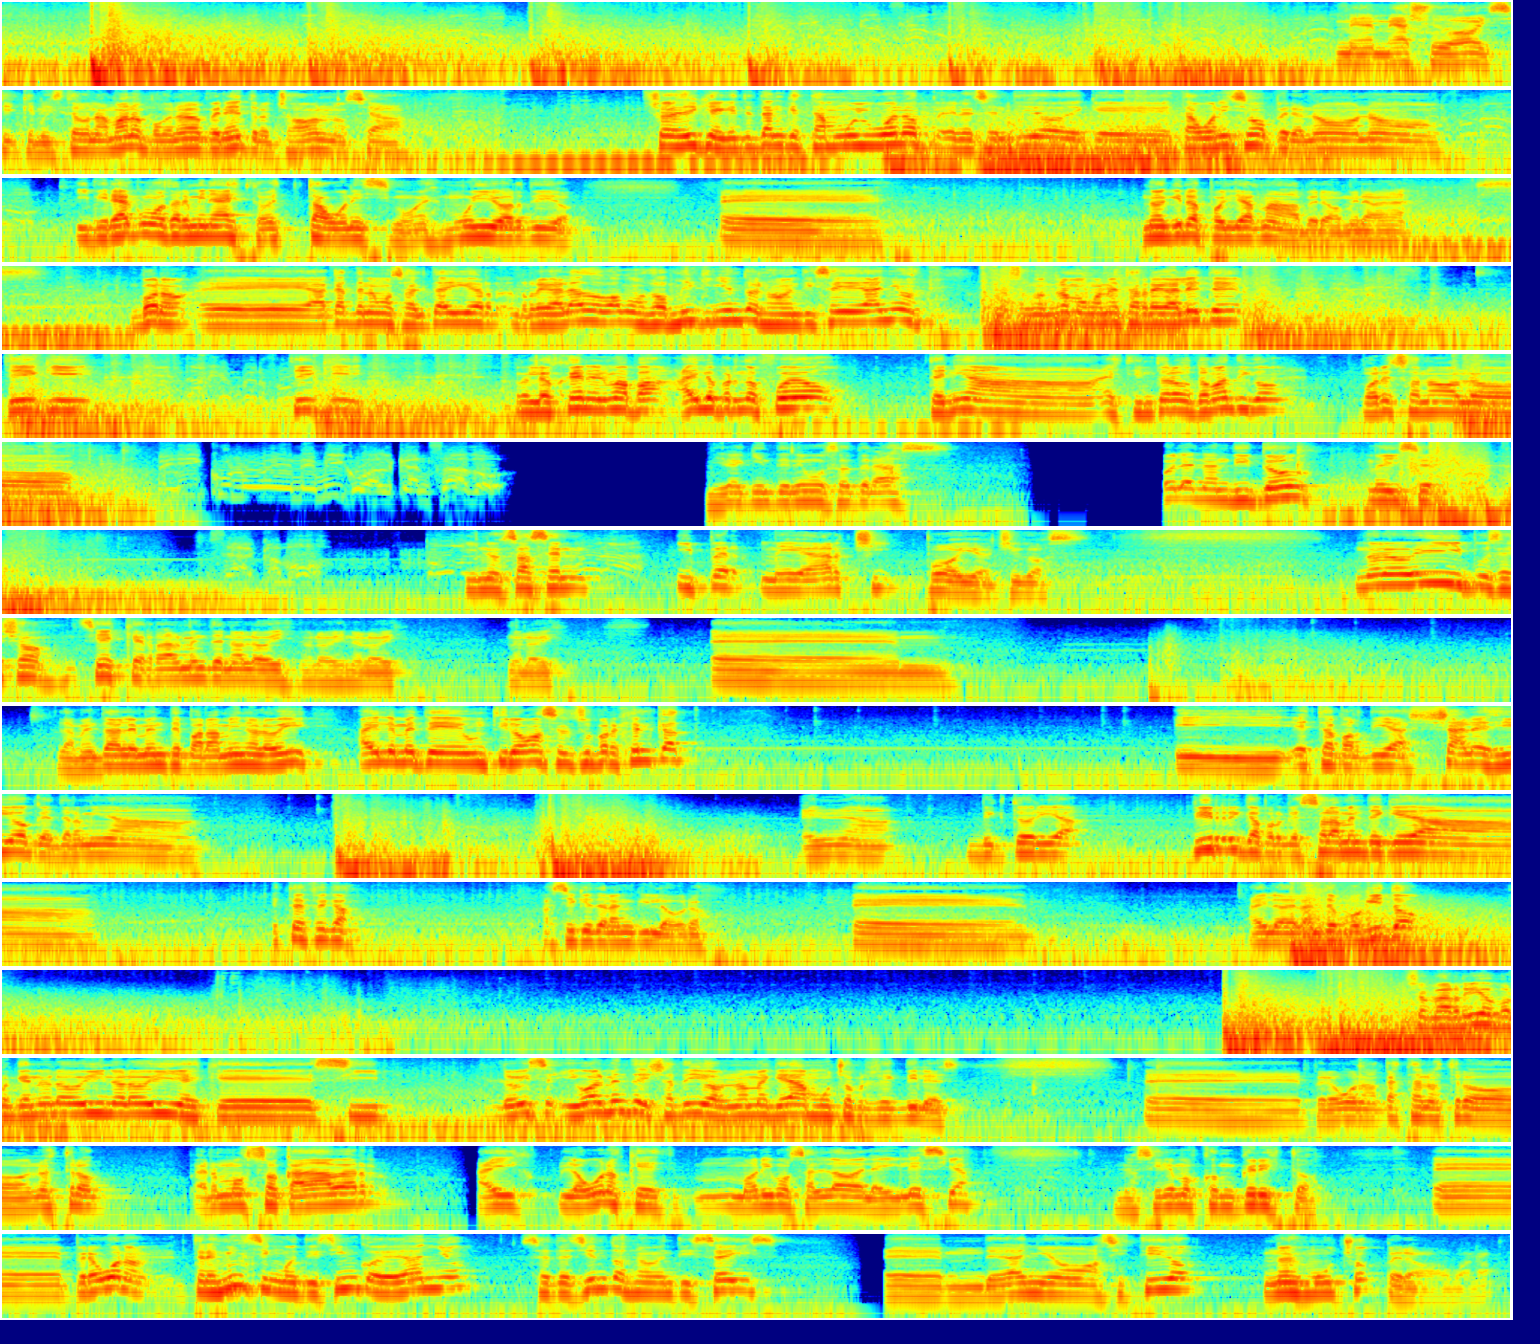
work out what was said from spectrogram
Me, ayudó y sí, que necesitaba una mano porque no lo penetro, chabón. O sea... Yo les dije que este tanque está muy bueno en el sentido de que está buenísimo, pero no, no... Y mirá cómo termina esto. Esto está buenísimo, es muy divertido. Eh... No quiero spoilear nada, pero mira, mira. Bueno, eh, acá tenemos al Tiger regalado. Vamos 2596 de daño. Nos encontramos con este regalete. Tiki. Tiki. Relojé en el mapa. Ahí lo prendo fuego. Tenía extintor automático. Por eso no lo... Mira quién tenemos atrás. Hola Nandito. Me dice. Y nos hacen hiper mega archi pollo, chicos. No lo vi puse yo. Si es que realmente no lo vi, no lo vi, no lo vi. No lo vi. Eh... Lamentablemente para mí no lo vi. Ahí le mete un tiro más el Super Hellcat. Y esta partida ya les digo que termina en una victoria pírrica porque solamente queda esta FK. Así que tranquilo, bro. Eh... Ahí lo adelanté un poquito. Yo me río porque no lo vi, no lo vi. Es que si lo hice... Igualmente, ya te digo, no me quedan muchos proyectiles. Eh, pero bueno, acá está nuestro, nuestro hermoso cadáver. Ahí lo bueno es que morimos al lado de la iglesia. Nos iremos con Cristo. Eh, pero bueno, 3055 de daño, 796 Em, de daño asistido. No es mucho, pero bueno,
